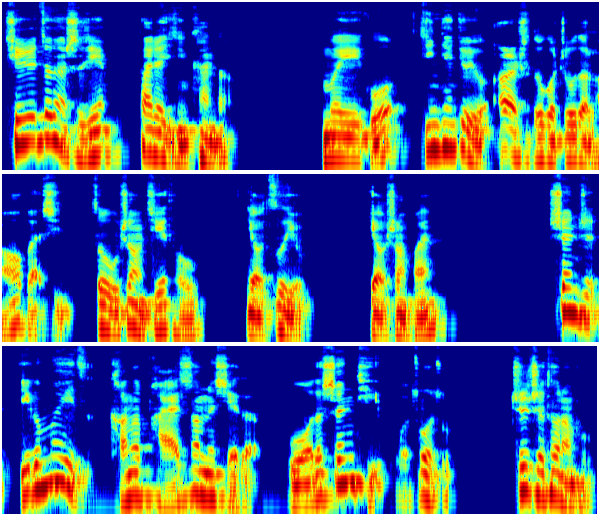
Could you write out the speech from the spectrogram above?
其实这段时间，大家已经看到，美国今天就有二十多个州的老百姓走上街头，要自由，要上班，甚至一个妹子扛着牌子上面写的“我的身体我做主，支持特朗普”，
